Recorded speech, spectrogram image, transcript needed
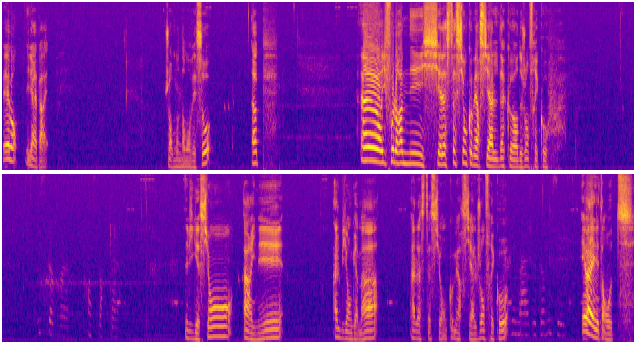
Mais bon, il est réparé. Je remonte dans mon vaisseau. Hop. Il faut le ramener à la station commerciale, d'accord, de Jean Fréco. Navigation, arrimé, Albion Gamma, à la station commerciale Jean Fréco. Et voilà, il est en route.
